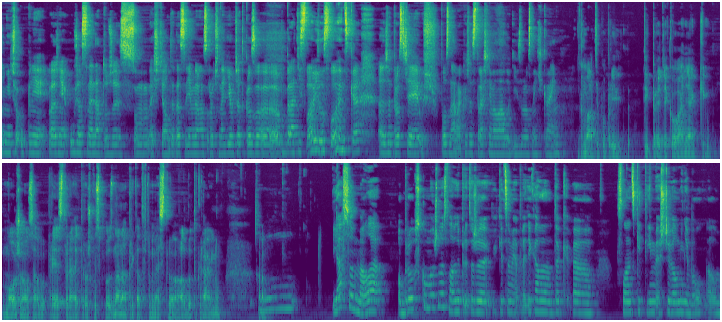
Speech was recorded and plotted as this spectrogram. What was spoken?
niečo úplne vážne úžasné na to, že som ešte len teda 17-ročné dievčatko z Bratislavy, zo Slovenska že proste už poznám akože strašne veľa ľudí z rôznych krajín. Máte popri tých pretekov aj nejaký možnosť alebo priestor aj trošku spoznať napríklad v tom mesto alebo tú krajinu? Mm, ja som mala obrovskú možnosť, hlavne preto, že keď som ja pretekala, no tak uh, slovenský tým ešte veľmi nebol, alebo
